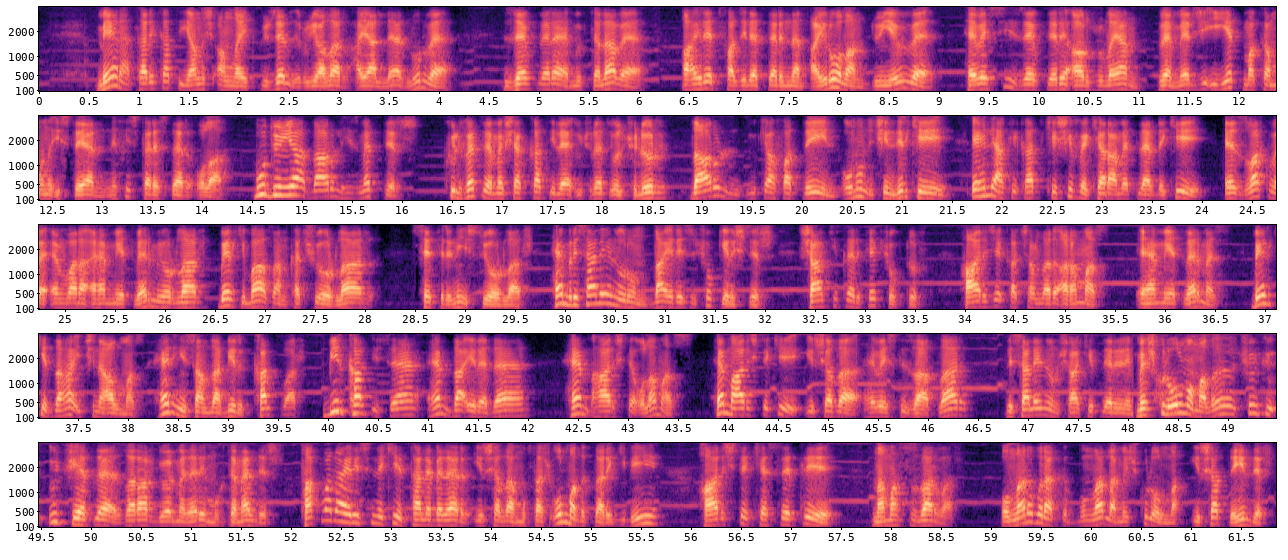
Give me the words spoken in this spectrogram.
Meğer tarikatı yanlış anlayıp güzel rüyalar, hayaller, nur ve zevklere müptela ve ahiret faziletlerinden ayrı olan dünyevi ve hevesli zevkleri arzulayan ve merciiyet makamını isteyen nefis perestler ola. Bu dünya darul hizmettir. Külfet ve meşakkat ile ücret ölçülür. Darul mükafat değil, onun içindir ki ehli hakikat keşif ve kerametlerdeki ezvak ve envara ehemmiyet vermiyorlar. Belki bazen kaçıyorlar, setrini istiyorlar. Hem Risale-i Nur'un dairesi çok geniştir. Şakirtleri pek çoktur. Harice kaçanları aramaz, ehemmiyet vermez. Belki daha içine almaz. Her insanda bir kalp var. Bir kalp ise hem dairede hem hariçte olamaz. Hem hariçteki irşada hevesli zatlar Risale-i Nur şakirtlerini meşgul olmamalı çünkü üç cihetle zarar görmeleri muhtemeldir. Takva dairesindeki talebeler irşada muhtaç olmadıkları gibi hariçte kesretli namazsızlar var. Onları bırakıp bunlarla meşgul olmak irşat değildir.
